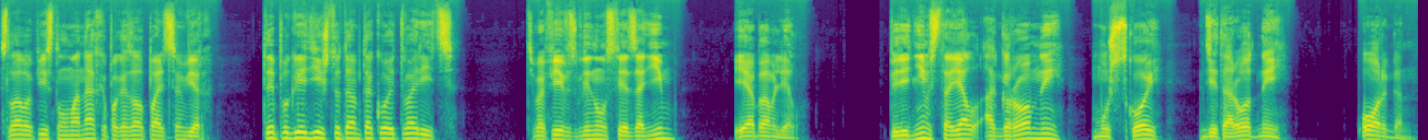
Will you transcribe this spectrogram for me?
Слава писнул монах и показал пальцем вверх. «Ты погляди, что там такое творится!» Тимофей взглянул вслед за ним и обомлел. Перед ним стоял огромный мужской детородный орган.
